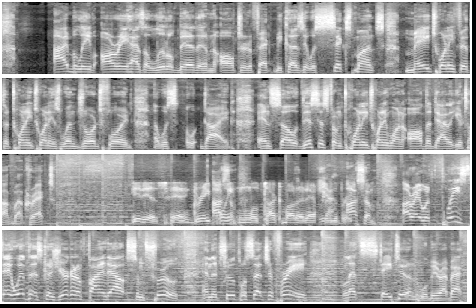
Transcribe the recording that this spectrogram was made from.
I believe already has a little bit of an altered effect because it was six months. May 25th of 2020 is when George Floyd uh, was died, and so this is from 2021. All the data that you're talking about, correct? It is. And great awesome. point, and we'll talk about it after yeah, the break. Awesome. All right, well, please stay with us because you're going to find out some truth, and the truth will set you free. Let's stay tuned. We'll be right back.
